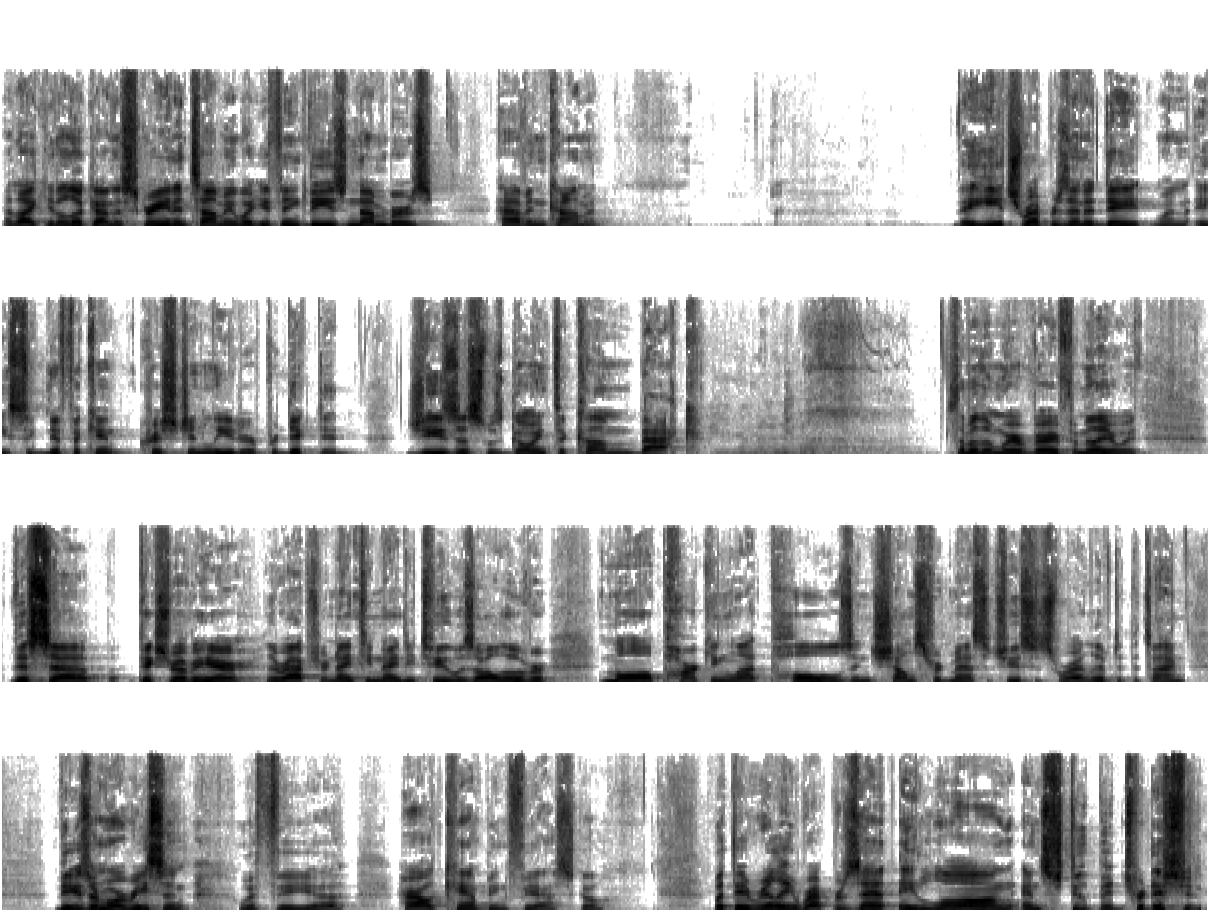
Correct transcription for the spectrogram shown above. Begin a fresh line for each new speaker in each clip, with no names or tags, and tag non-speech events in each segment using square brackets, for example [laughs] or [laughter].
I'd like you to look on the screen and tell me what you think these numbers have in common. They each represent a date when a significant Christian leader predicted Jesus was going to come back. Some of them we're very familiar with. This uh, picture over here, the rapture in 1992, was all over mall parking lot poles in Chelmsford, Massachusetts, where I lived at the time. These are more recent with the uh, Harold Camping fiasco, but they really represent a long and stupid tradition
